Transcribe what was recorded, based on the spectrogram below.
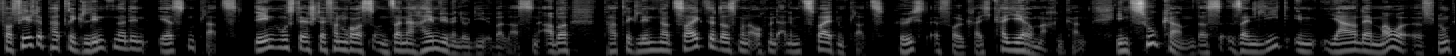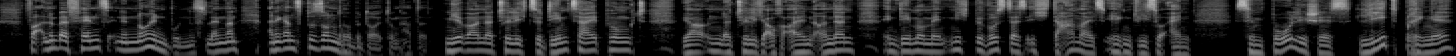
verfehlte Patrick Lindner den ersten Platz. Den musste er Stefan Ross und seine Heimweh-Melodie überlassen. Aber Patrick Lindner zeigte, dass man auch mit einem zweiten Platz höchst erfolgreich Karriere machen kann. Hinzu kam, dass sein Lied im Jahr der Maueröffnung vor allem bei Fans in den neuen Bundesländern eine ganz besondere Bedeutung hatte. Mir war natürlich zu dem Zeitpunkt, ja, und natürlich auch allen anderen in dem Moment nicht bewusst, dass ich damals irgendwie so ein symbolisches Lied bringe,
